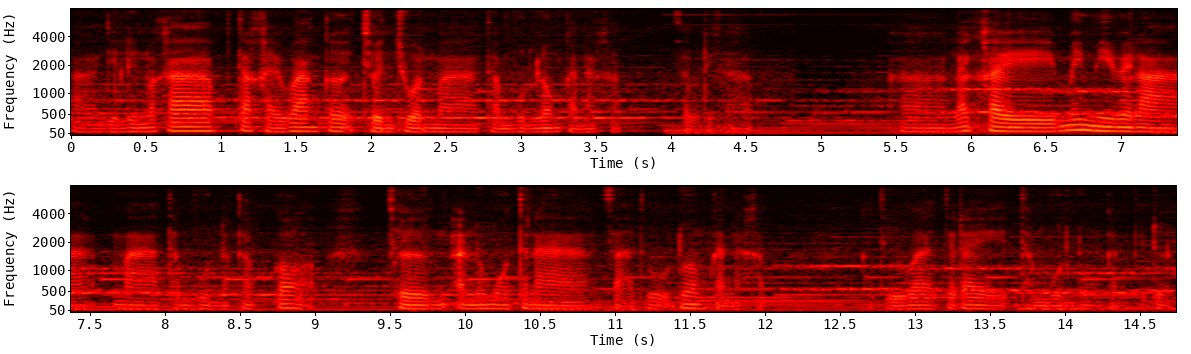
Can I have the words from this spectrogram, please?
ออย่าลืมนะครับ ถ้าใครว่างก็เชิญชวนมาทำบุญร่วมกันนะครับ สวัสดีครับและใครไม่มีเวลามาทำบุญนะครับก็ เชิญอนุโมทนาสาธุร่วมกันนะครับ ก็ถือว่าจะได้ทำบุญร่วมกันไปด้วย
